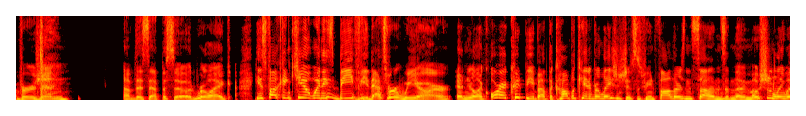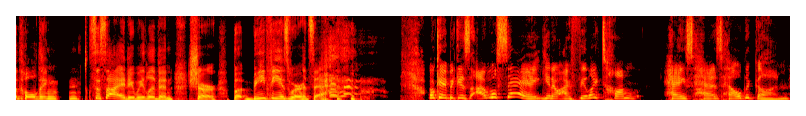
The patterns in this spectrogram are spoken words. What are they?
version of this episode. We're like, he's fucking cute when he's beefy. That's where we are. And you're like, or it could be about the complicated relationships between fathers and sons and the emotionally withholding society we live in. Sure. But beefy is where it's at. Okay, because I will say, you know, I feel like Tom Hanks has held a gun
